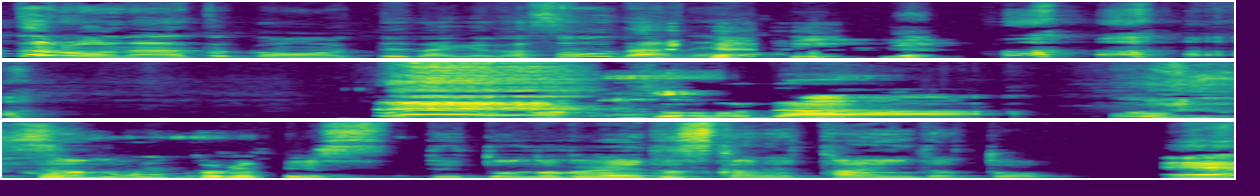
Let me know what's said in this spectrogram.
ったろうなとか思ってたけど、そうだね。あそう。だ。3メトレテスってどのぐらいですかね、単位だと。え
